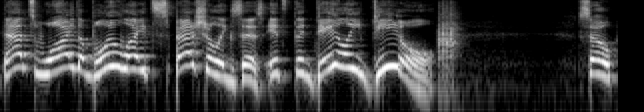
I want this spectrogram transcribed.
That's why the blue light special exists. It's the daily deal. So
